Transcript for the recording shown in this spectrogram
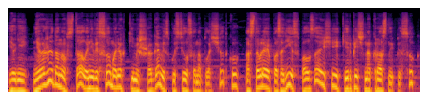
Юний неожиданно встал и невесомо легкими шагами спустился на площадку, оставляя позади сползающий кирпично-красный песок,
